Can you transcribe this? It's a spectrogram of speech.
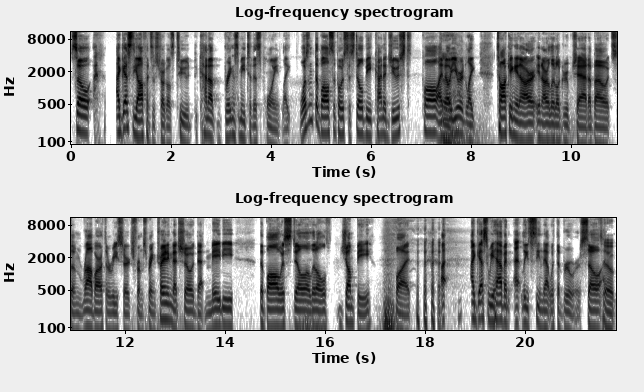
so I guess the offensive struggles too kind of brings me to this point. Like, wasn't the ball supposed to still be kind of juiced, Paul? I know Ugh. you were like talking in our in our little group chat about some Rob Arthur research from spring training that showed that maybe the ball was still a little jumpy, but I, I guess we haven't at least seen that with the Brewers. So, so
